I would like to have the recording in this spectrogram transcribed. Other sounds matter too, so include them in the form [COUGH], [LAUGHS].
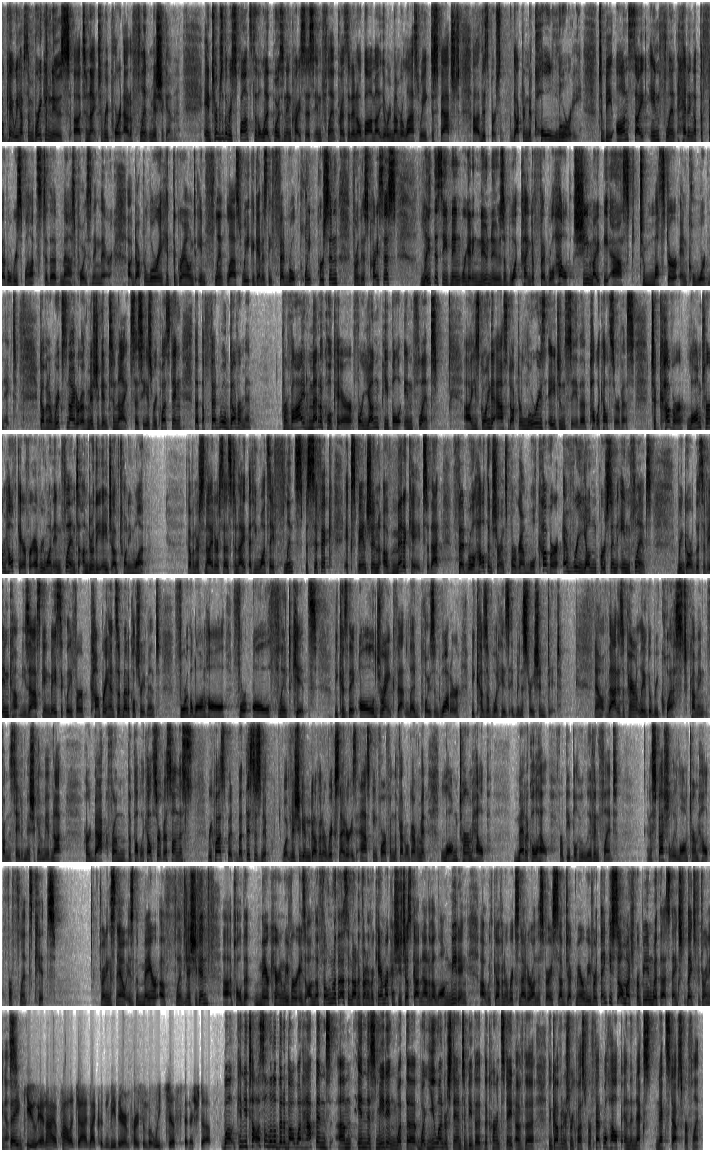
Okay, we have some breaking news uh, tonight to report out of Flint, Michigan. In terms of the response to the lead poisoning crisis in Flint, President Obama, you'll remember last week, dispatched uh, this person, Dr. Nicole Lurie, to be on site in Flint, heading up the federal response to the mass poisoning there. Uh, Dr. Lurie hit the ground in Flint last week, again, as the federal point person for this crisis. Late this evening, we're getting new news of what kind of federal help she might be asked to muster and coordinate. Governor Rick Snyder of Michigan tonight says he is requesting that the federal government provide medical care for young people in Flint. Uh, he's going to ask Dr. Lurie's agency, the Public Health Service, to cover long term health care for everyone in Flint under the age of 21. Governor Snyder says tonight that he wants a Flint specific expansion of Medicaid. So that federal health insurance program will cover every young person in Flint regardless of income. He's asking basically for comprehensive medical treatment for the long haul for all Flint kids because they all drank that lead poisoned water because of what his administration did. Now, that is apparently the request coming from the state of Michigan. We have not heard back from the Public Health Service on this request, but, but this is new. What Michigan Governor Rick Snyder is asking for from the federal government long term help, medical help for people who live in Flint, and especially long term help for Flint's kids. Joining us now is the mayor of Flint, Michigan. Uh, I'm told that Mayor Karen Weaver is on the phone with us and not in front of a camera because she's just gotten out of a long meeting uh, with Governor Rick Snyder on this very subject. Mayor Weaver, thank you so much for being with us. Thanks, thanks for joining us. Thank you, and I apologize I couldn't be there in person, but we just finished up. Well, can you tell us a little bit about what happened um, in this meeting? What the what you understand to be the, the current state of the the governor's request for federal help and the next next steps for Flint?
